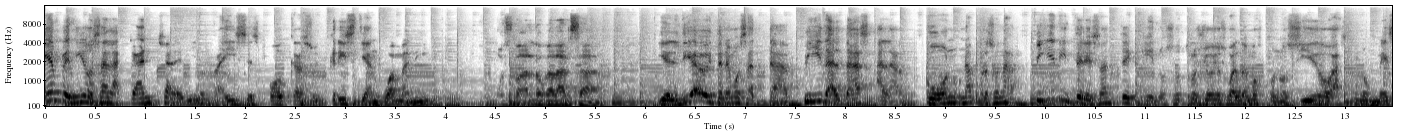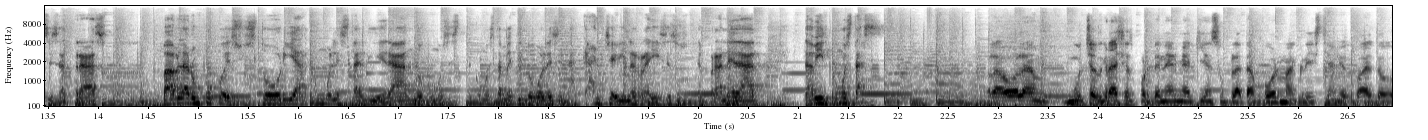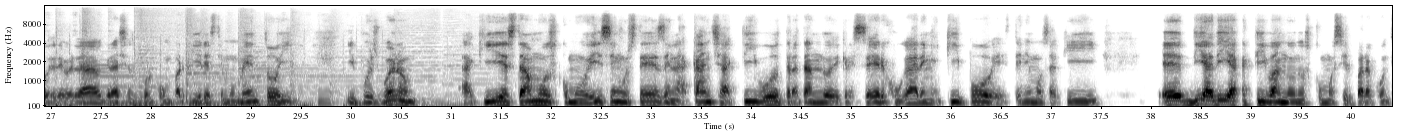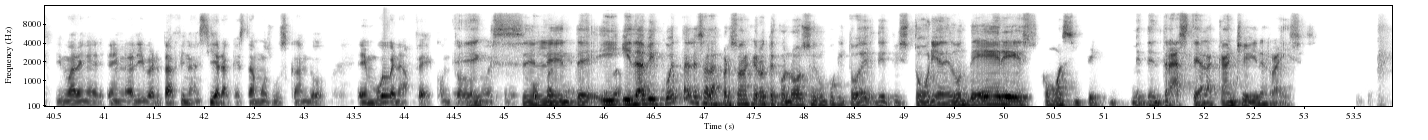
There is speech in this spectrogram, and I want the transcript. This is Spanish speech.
Bienvenidos a la cancha de Bienes Raíces Podcast. Soy Cristian Guamaní. Osvaldo Galarza. Y el día de hoy tenemos a David Aldaz Alarcón, una persona bien interesante que nosotros, yo y Osvaldo, hemos conocido hace unos meses atrás. Va a hablar un poco de su historia, cómo él está liderando, cómo, cómo está metiendo goles en la cancha de Bienes Raíces a su temprana edad. David, ¿cómo estás? Hola, hola, muchas gracias por tenerme aquí en su plataforma, Cristian y Osvaldo. De verdad, gracias por compartir este momento. Y, y pues bueno, aquí estamos, como dicen ustedes, en la cancha activo, tratando de crecer, jugar en equipo. Eh, tenemos aquí eh, día a día activándonos, como decir, para continuar en, en, la libertad financiera que estamos buscando en buena fe con todos Excelente. Y, y, David, cuéntales a las personas que no te conocen un poquito de, de tu historia, de dónde eres, cómo así te, te, entraste a la cancha de bienes raíces.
